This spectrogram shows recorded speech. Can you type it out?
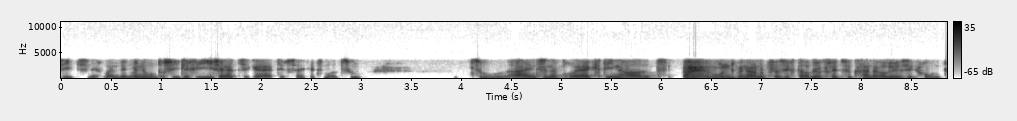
sitzen. Ich meine, wenn man unterschiedliche Einschätzungen hat, ich sage jetzt mal zu, zu einzelnen Projektinhalt und wenn an und für sich da wirklich zu keiner Lösung kommt,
